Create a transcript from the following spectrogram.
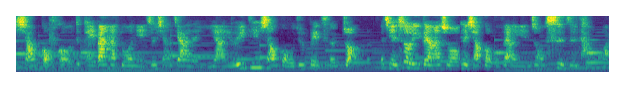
小狗狗，就陪伴她多年，就像家人一样。有一天小狗就被车撞了，而且兽医跟她说，这个小狗狗非常严重，四肢瘫痪。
